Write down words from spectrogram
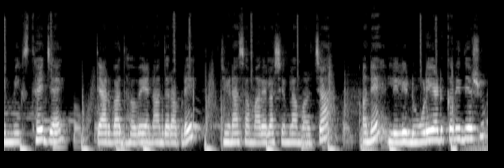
એ મિક્સ થઈ જાય. ત્યારબાદ હવે એના અંદર આપણે ઝીણા સમારેલા શિમલા મરચાં અને લીલી ડુંગળી એડ કરી દઈશું.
